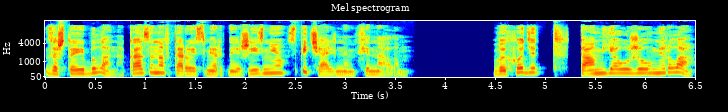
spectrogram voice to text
за что и была наказана второй смертной жизнью с печальным финалом. Выходит, там я уже умерла,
